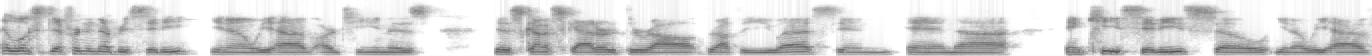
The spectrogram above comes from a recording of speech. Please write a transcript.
it looks different in every city you know we have our team is is kind of scattered throughout throughout the us in in uh, in key cities so you know we have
